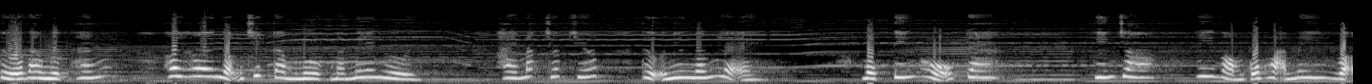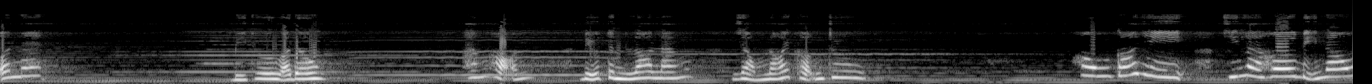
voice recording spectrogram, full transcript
tựa vào ngực hắn, hơi hơi ngẩng chiếc cầm mượt mà mê người. Hai mắt chớp chớp, tựa như ngấn lệ. một tiếng hổ ca, khiến cho hy vọng của họa mi vỡ nát. Bị thương ở đâu? Hắn hỏi, biểu tình lo lắng, giọng nói khẩn trương. Không có gì, chỉ là hơi bị nóng.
